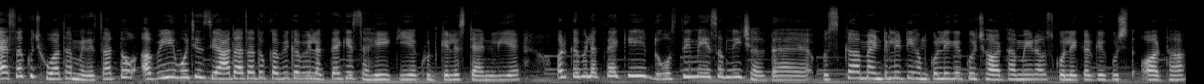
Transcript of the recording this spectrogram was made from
ऐसा कुछ हुआ था मेरे साथ तो अभी वो चीज़ याद आता तो कभी कभी लगता है कि सही किए, खुद के लिए स्टैंड लिए, और कभी लगता है कि दोस्ती में ये सब नहीं चलता है। उसका मेंटेलिटी हमको लेके कुछ और था, मेरा उसको लेकर के कुछ और था।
